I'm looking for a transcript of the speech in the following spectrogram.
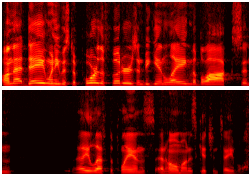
on that day when he was to pour the footers and begin laying the blocks, and he left the plans at home on his kitchen table.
